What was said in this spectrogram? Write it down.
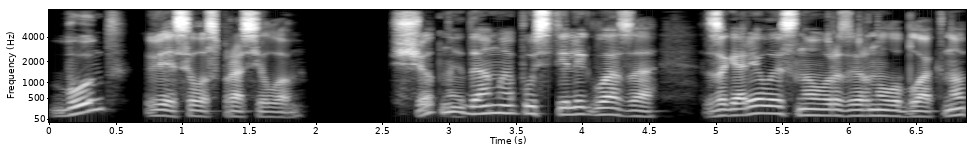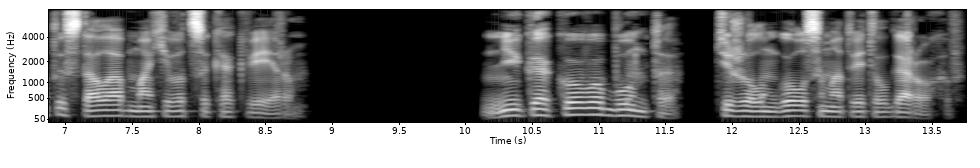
бунт?» — весело спросил он. Счетные дамы опустили глаза. Загорелая снова развернула блокнот и стала обмахиваться как веером. «Никакого бунта», — тяжелым голосом ответил Горохов.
